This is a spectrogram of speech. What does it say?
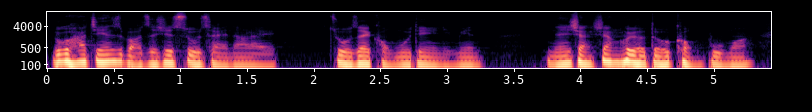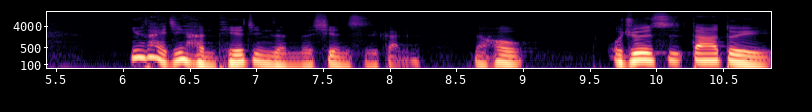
如果他今天是把这些素材拿来做在恐怖电影里面。你能想象会有多恐怖吗？因为它已经很贴近人的现实感了。然后，我觉得是大家对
